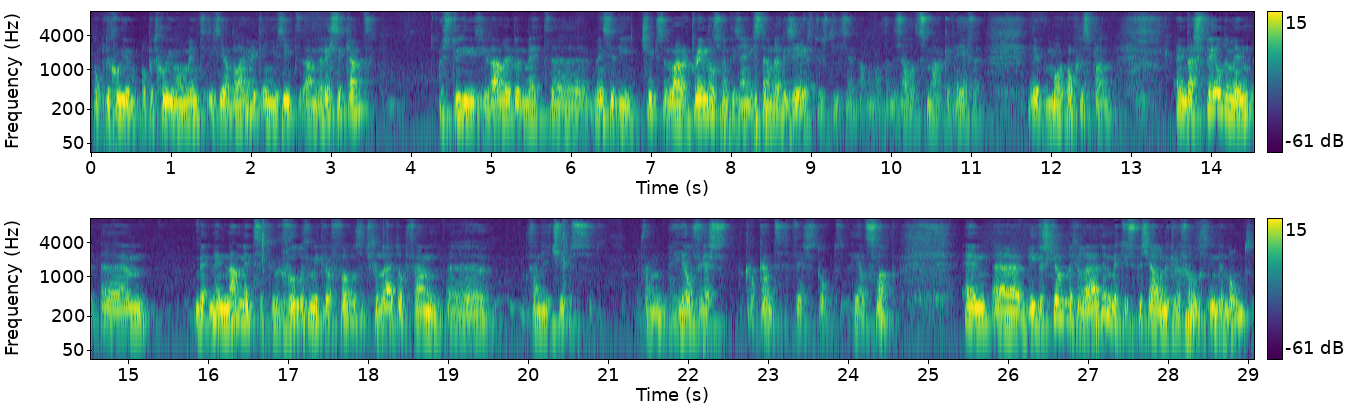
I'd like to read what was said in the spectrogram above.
op, de goede, op het goede moment is heel belangrijk. En je ziet aan de rechterkant studie die ze gedaan hebben met uh, mensen die chips, er waren Pringles, want die zijn gestandaardiseerd, dus die zijn allemaal van dezelfde smaak en even, even mooi opgespannen. En daar speelde men, um, met, men nam met gevoelige microfoons het geluid op van, uh, van die chips, van heel vers, krokant vers tot heel slap. En uh, die verschillende geluiden met die speciale microfoons in de mond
